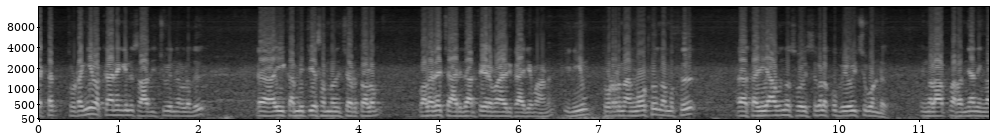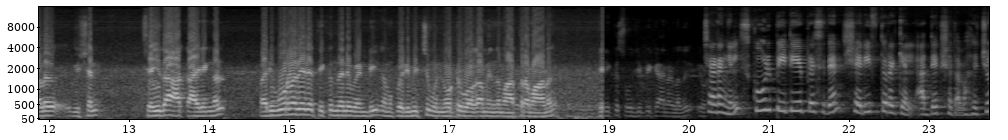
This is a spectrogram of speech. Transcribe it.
ഘട്ടം തുടങ്ങി വെക്കാനെങ്കിലും സാധിച്ചു എന്നുള്ളത് ഈ കമ്മിറ്റിയെ സംബന്ധിച്ചിടത്തോളം വളരെ ചാരിതാർത്ഥ്യകരമായ ഒരു കാര്യമാണ്. ഇനിയും തുടർന്ന് അങ്ങോട്ടും നമുക്ക് കഴിയാവുന്ന സോഴ്സുകളൊക്കെ ഉപയോഗിച്ചുകൊണ്ട് നിങ്ങൾ ആ പറഞ്ഞ നിങ്ങൾ വിഷൻ ചെയ്ത ആ കാര്യങ്ങൾ പരിപൂർണതയിൽ എത്തിക്കുന്നതിന് വേണ്ടി നമുക്ക് ഒരുമിച്ച് മുന്നോട്ട് പോകാമെന്ന് മാത്രമാണ് എനിക്ക് സൂചിപ്പിക്കാനുള്ളത് ചടങ്ങിൽ school P T A president Sherif Thurakkal അധ്യക്ഷത വഹിച്ചു.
